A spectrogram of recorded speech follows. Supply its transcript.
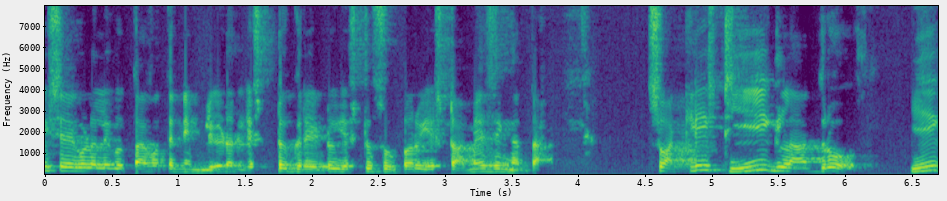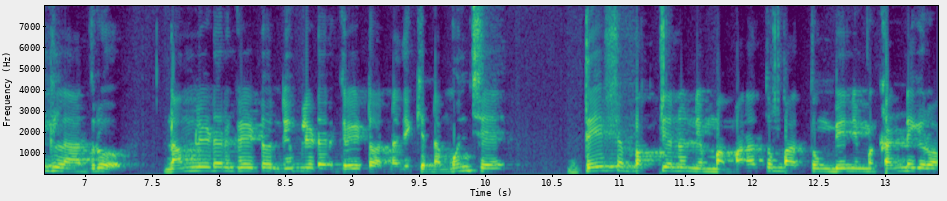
ವಿಷಯಗಳಲ್ಲಿ ಗೊತ್ತಾಗುತ್ತೆ ನಿಮ್ ಲೀಡರ್ ಎಷ್ಟು ಗ್ರೇಟು ಎಷ್ಟು ಸೂಪರ್ ಎಷ್ಟು ಅಮೇಸಿಂಗ್ ಅಂತ. ಸೊ ಅಟ್ಲೀಸ್ಟ್ ಈಗ್ಲಾದ್ರೂ ಈಗ್ಲಾದ್ರೂ ನಮ್ ಲೀಡರ್ ಗ್ರೇಟು ನಿಮ್ ಲೀಡರ್ ಗ್ರೇಟು ಅನ್ನೋದಕ್ಕಿಂತ ಮುಂಚೆ ದೇಶಭಕ್ತಿಯನ್ನು ನಿಮ್ಮ ಮನ ತುಂಬಾ ತುಂಬಿ, ನಿಮ್ಮ ಕಣ್ಣಿಗಿರುವ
